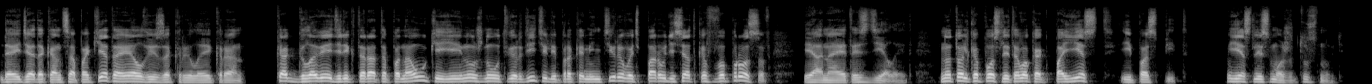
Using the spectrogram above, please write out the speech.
Дойдя до конца пакета, Элви закрыла экран. Как главе директората по науке ей нужно утвердить или прокомментировать пару десятков вопросов, и она это сделает. Но только после того, как поест и поспит. Если сможет уснуть.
